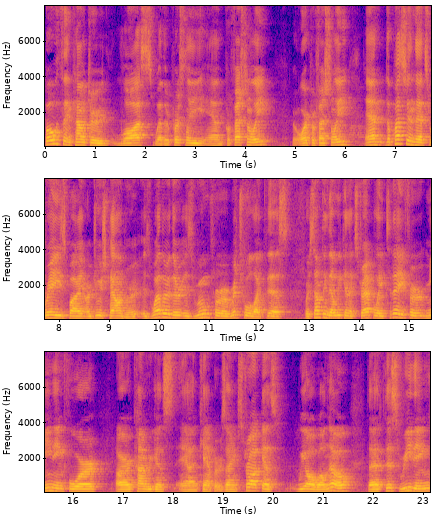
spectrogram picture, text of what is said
both encountered loss, whether personally and professionally, or professionally. And the question that's raised by our Jewish calendar is whether there is room for a ritual like this, or something that we can extrapolate today for meaning for our congregants and campers. I am struck, as we all well know, that this reading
